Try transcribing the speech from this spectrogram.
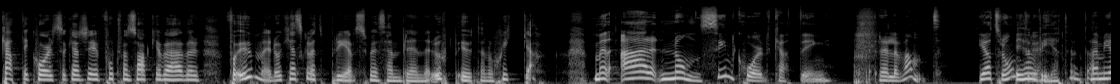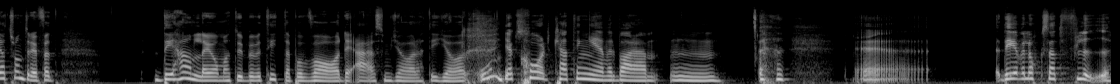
cut the cord så kanske det är fortfarande saker jag behöver få ur mig. Då kan jag skriva ett brev som jag sen bränner upp utan att skicka. Men är någonsin cord cutting relevant? Jag tror inte Jag det. vet inte. Nej men jag tror inte det för att det handlar ju om att du behöver titta på vad det är som gör att det gör ont. Ja, cord cutting är väl bara... Mm, eh, det är väl också att fly.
